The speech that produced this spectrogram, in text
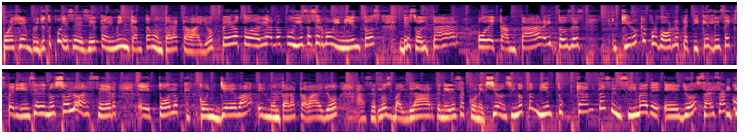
Por ejemplo, yo te pudiese decir que a mí me encanta montar a caballo, pero todavía no pudiese hacer movimientos de soltar o de cantar. Entonces, quiero que por favor me platiques de esa experiencia de no solo hacer eh, todo lo que conlleva el montar a caballo, hacerlos bailar, tener esa conexión, sino también tú cantas encima de ellos. O sea, esa y eso.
